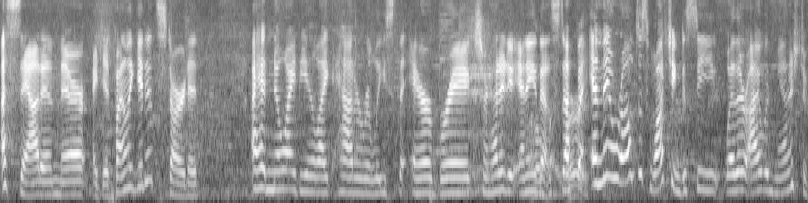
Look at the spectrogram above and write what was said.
I sat in there. I did finally get it started. I had no idea like how to release the air brakes or how to do any of Oh, that stuff. word. But and they were all just watching to see whether I would manage to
